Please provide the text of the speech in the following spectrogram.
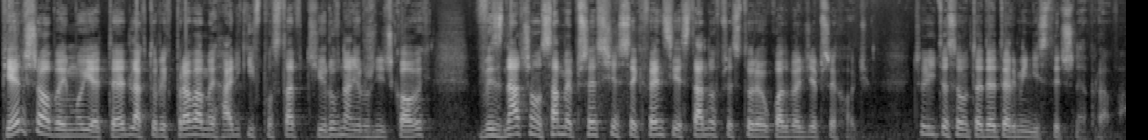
Pierwsza obejmuje te, dla których prawa mechaniki w postaci równań różniczkowych wyznaczą same przez się sekwencje stanów, przez które układ będzie przechodził. Czyli to są te deterministyczne prawa.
